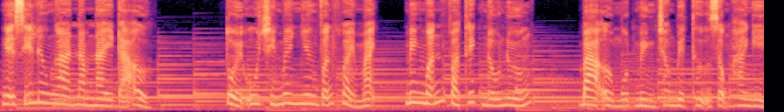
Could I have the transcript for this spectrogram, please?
Nghệ sĩ Lưu Nga năm nay đã ở. Tuổi U90 nhưng vẫn khỏe mạnh, minh mẫn và thích nấu nướng. Bà ở một mình trong biệt thự rộng 2.000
